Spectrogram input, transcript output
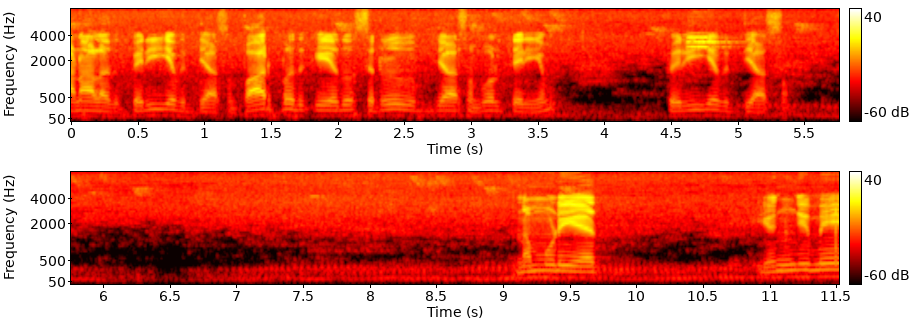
ஆனால் அது பெரிய வித்தியாசம். பார்ப்பதுக்கு ஏதோ சிறு வித்தியாசம் போல் தெரியும். பெரிய வித்தியாசம். நம்முடைய எங்குமே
